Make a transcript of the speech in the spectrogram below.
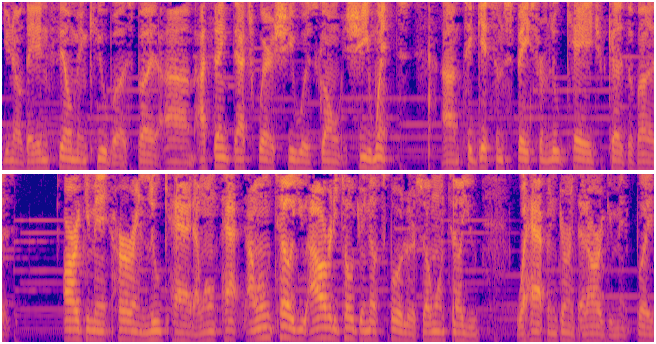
you know, they didn't film in Cuba, but um, I think that's where she was going. She went um, to get some space from Luke Cage because of a argument her and Luke had. I won't. Ha- I won't tell you. I already told you enough spoilers, so I won't tell you what happened during that argument. But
